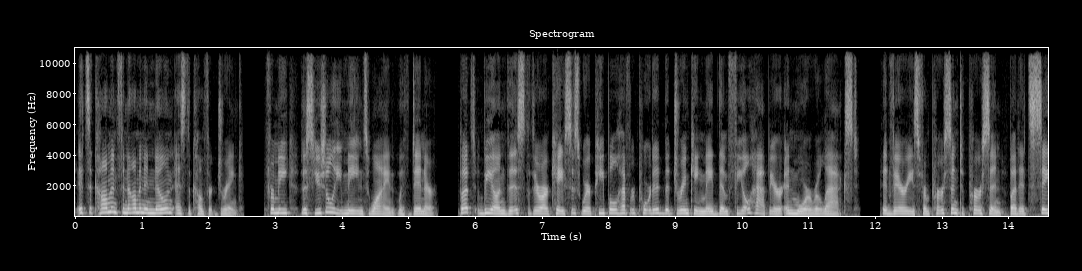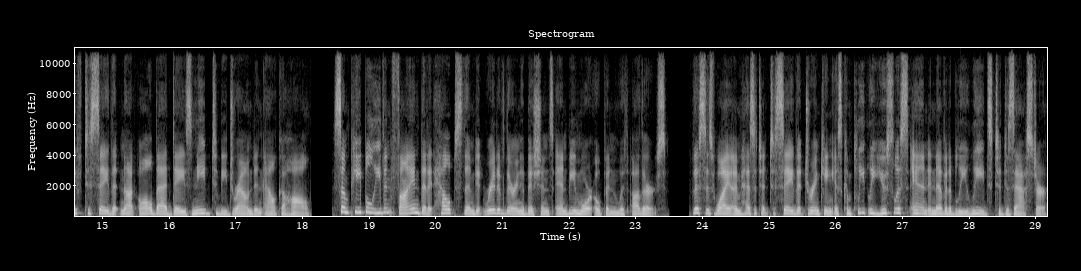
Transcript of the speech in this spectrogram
It's a common phenomenon known as the comfort drink. For me, this usually means wine with dinner. But beyond this, there are cases where people have reported that drinking made them feel happier and more relaxed. It varies from person to person, but it's safe to say that not all bad days need to be drowned in alcohol. Some people even find that it helps them get rid of their inhibitions and be more open with others. This is why I'm hesitant to say that drinking is completely useless and inevitably leads to disaster.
